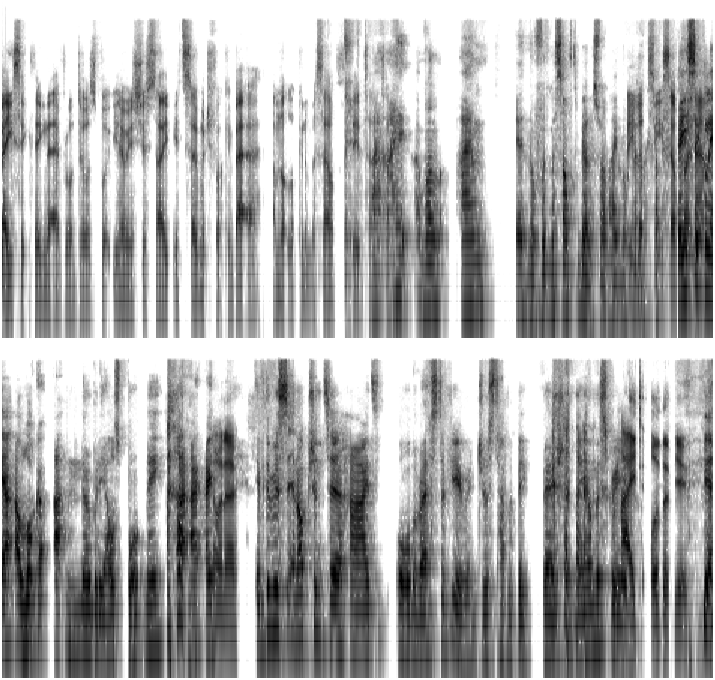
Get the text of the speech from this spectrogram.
basic thing that everyone does, but you know, it's just like it's so much fucking better. I'm not looking at myself the entire time. I, I well, I'm in love with myself to be honest. So I like looking at myself. at yourself right? Basically, I, I look at, at nobody else but me. I, I, I, No, I know. if there was an option to hide all the rest of you and just have a big version of me on the screen, Hide other view. yeah.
